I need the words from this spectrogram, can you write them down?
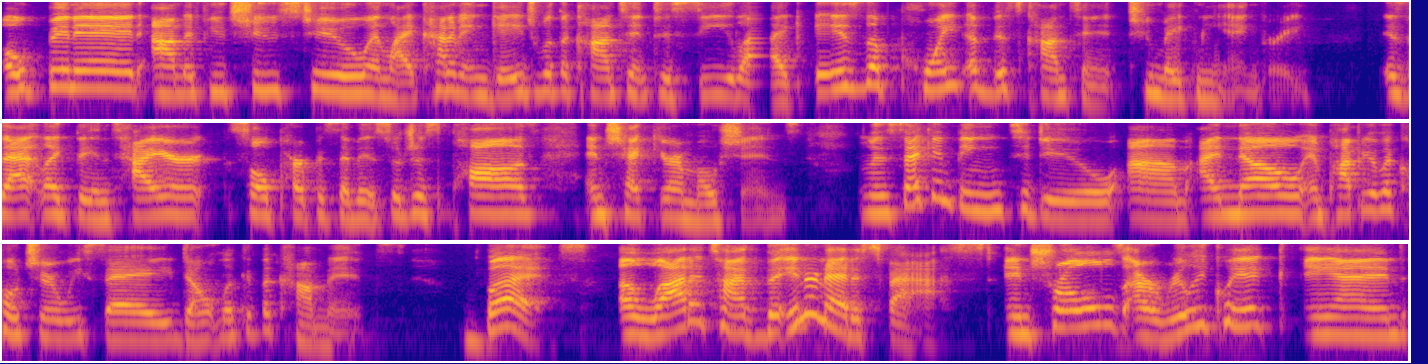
Open it um, if you choose to and like kind of engage with the content to see like is the point of this content to make me angry? Is that like the entire sole purpose of it? So just pause and check your emotions and the second thing to do, um, I know in popular culture, we say, don't look at the comments, but a lot of times the internet is fast and trolls are really quick. And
